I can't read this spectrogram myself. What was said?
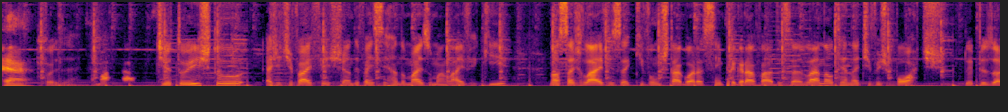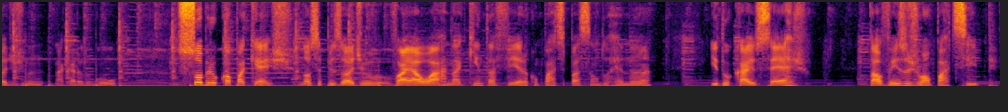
É. pois é. Marcado. Dito isto, a gente vai fechando e vai encerrando mais uma live aqui. Nossas lives aqui vão estar agora sempre gravadas lá na Alternativa Esportes, do episódio no- na cara do gol. Sobre o Copa Cash, nosso episódio vai ao ar na quinta-feira com participação do Renan e do Caio Sérgio. Talvez o João participe.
